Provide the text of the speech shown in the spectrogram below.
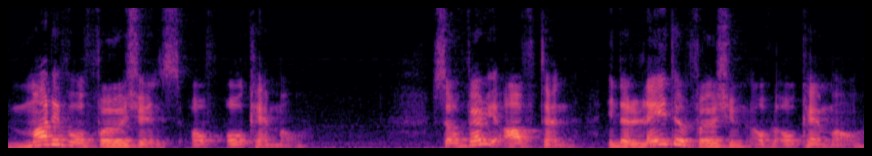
multiple versions of OCaml. So very often, in the later version of OCaml,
